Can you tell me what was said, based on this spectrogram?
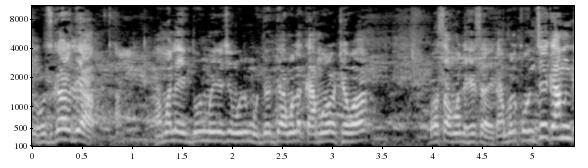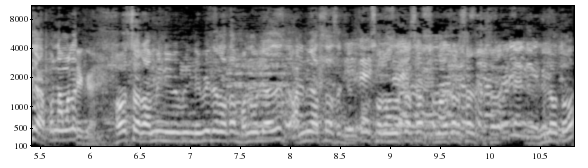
रोजगार द्या. आम्हाला एक दोन महिन्याची म्हणून मुदत द्या. आम्हाला कामावर ठेवा. बस आम्हाला हेच आहे. आम्हाला कोणचंही काम द्या पण आम्हाला हो सर आम्ही निवे- निवेदन आता बनवले आहे आम्ही आता गेलो Solankar sir Samajkar sir sir गेलो होतो.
